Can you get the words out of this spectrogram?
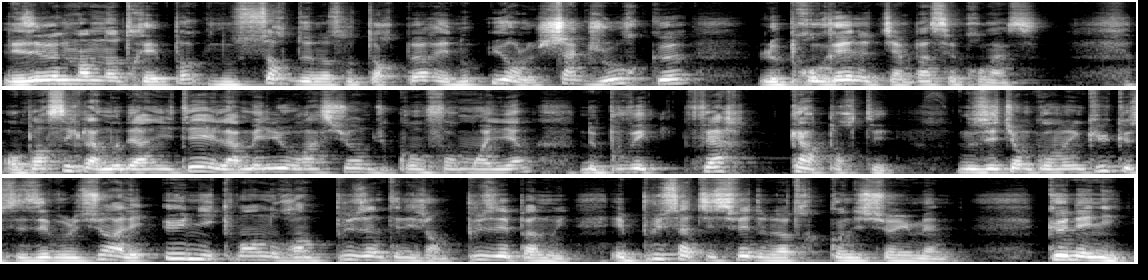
Les événements de notre époque nous sortent de notre torpeur et nous hurlent chaque jour que le progrès ne tient pas ses promesses. On pensait que la modernité et l'amélioration du confort moyen ne pouvaient faire qu'apporter. Nous étions convaincus que ces évolutions allaient uniquement nous rendre plus intelligents, plus épanouis et plus satisfaits de notre condition humaine. Que nenni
